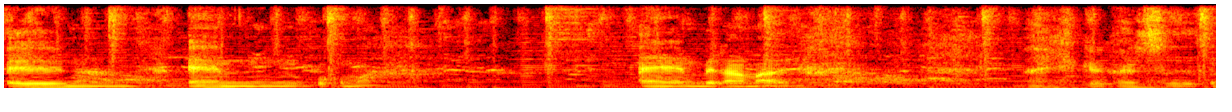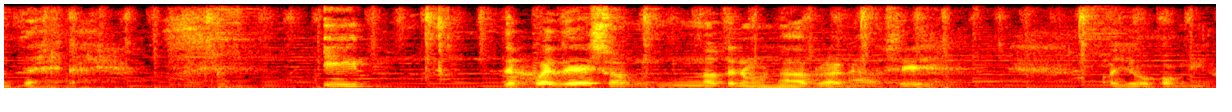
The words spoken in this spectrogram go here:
en, en un poco más, en Benalmádena. Ay, creo que eso de tantas escaleras. Y después de eso no tenemos nada planeado, ¿sí? Os llevo conmigo.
